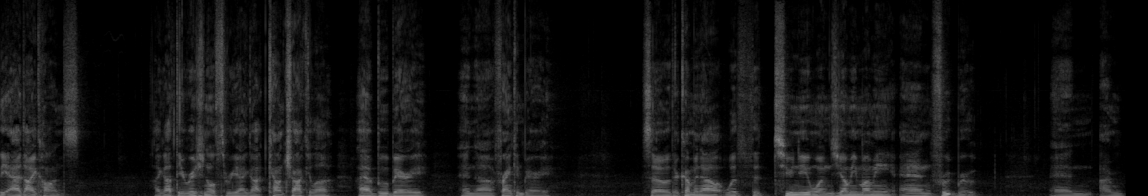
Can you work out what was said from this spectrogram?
the ad icons, I got the original three. I got Count Chocula, I have Boo Berry, and uh, Frankenberry. So they're coming out with the two new ones, Yummy Mummy and Fruit Brute, and I'm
